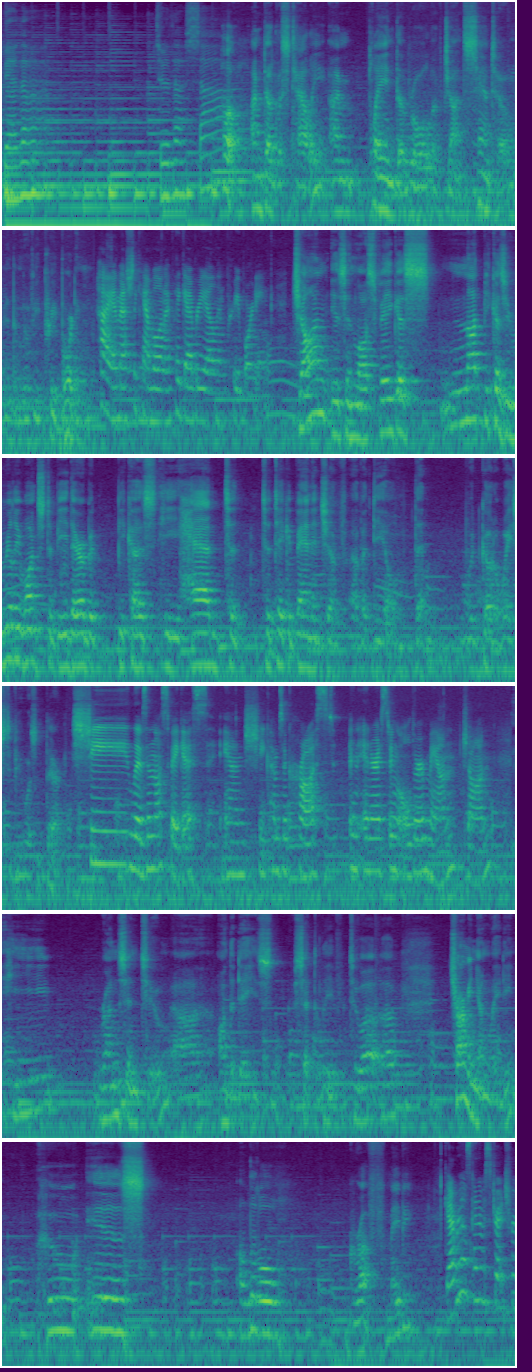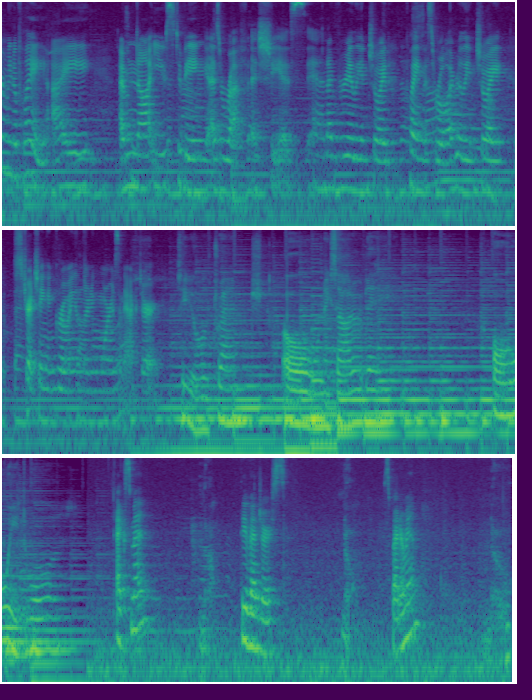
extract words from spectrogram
together to the side. Hello, I'm Douglas Talley. I'm playing the role of John Santo in the movie Pre-Boarding. Hi, I'm Ashley Campbell and I play Gabriele in Pre-Boarding. John is in Las Vegas not because he really wants to be there, but because he had to, to take advantage of, of a deal that would go to waste if he wasn't there. She lives in Las Vegas and she comes across an interesting older man, John. He runs into, uh, on the day he's set to leave, to a, a charming young lady who is a little gruff, maybe. Gabriele's kind of a stretch for me to play. I I'm not used to being as rough as she is, and I've really enjoyed playing this role. I really enjoy stretching and growing and learning more as an actor. To your trench on a Saturday. Oh, it was. X-Men? No, The Avengers? no, Spider-Man? no.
